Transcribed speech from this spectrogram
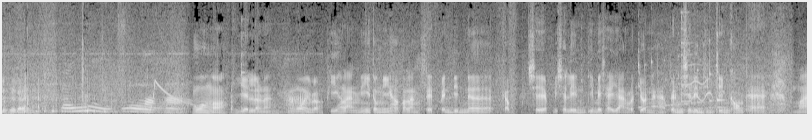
รู้สึกอะไรนะแล้วหนูง่วงอะง่วงเหรอ เย็นแล้วนะง่วงอีกเหรอ พี่ข้างหลังนี่ตรงนี้เขากำลังเซตเป็นดินเนอร์กับเชฟมิชลินที่ไม่ใช่ยางรถยนต์นะฮะ เป็นมิชลินจริง ๆ ของแท้ มา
